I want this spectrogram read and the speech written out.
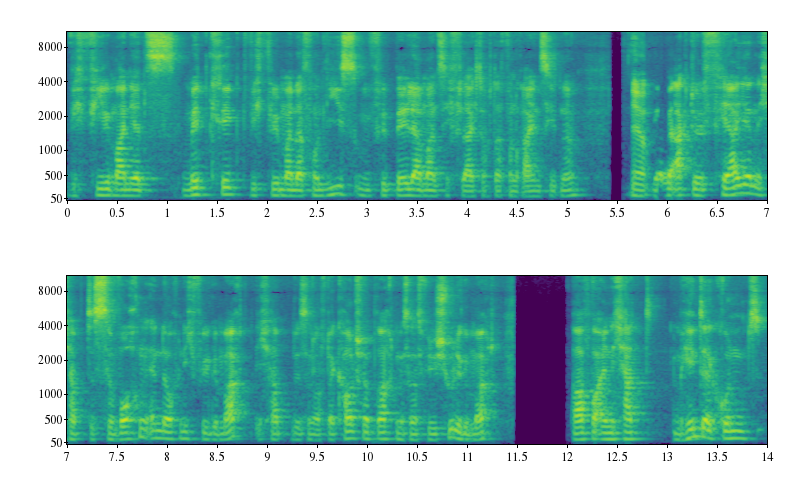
wie viel man jetzt mitkriegt, wie viel man davon liest und wie viele Bilder man sich vielleicht auch davon reinzieht. Ne? Ja. Wir haben ja aktuell Ferien. Ich habe das Wochenende auch nicht viel gemacht. Ich habe ein bisschen auf der Couch verbracht, ein bisschen was für die Schule gemacht. Aber vor allem, ich hatte im Hintergrund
